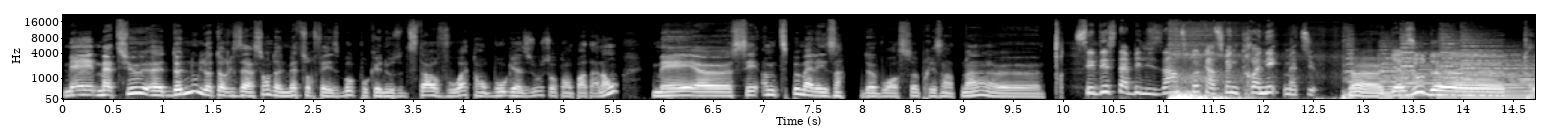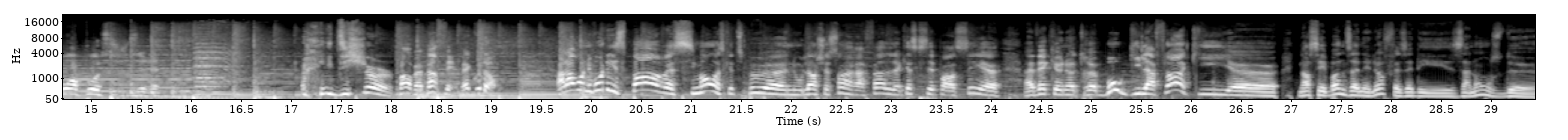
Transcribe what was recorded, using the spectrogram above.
Mais Mathieu, euh, donne-nous l'autorisation de le mettre sur Facebook pour que nos auditeurs voient ton beau gazou sur ton pantalon. Mais euh, c'est un petit peu malaisant de voir ça présentement. euh. C'est déstabilisant, en tout cas, quand tu fais une chronique, Mathieu. Un gazou de 3 pouces, je dirais. il dit sure. Bon, ben parfait. Ben, écoute Alors, au niveau des sports, Simon, est-ce que tu peux euh, nous lâcher ça en rafale? Qu'est-ce qui s'est passé euh, avec notre beau Guy Lafleur qui, euh, dans ces bonnes années-là, faisait des annonces de...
